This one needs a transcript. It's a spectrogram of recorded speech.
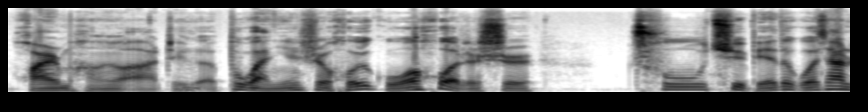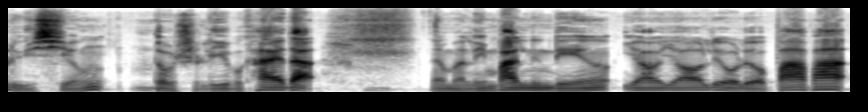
华人朋友啊，这个不管您是回国或者是出去别的国家旅行，都是离不开的。那么零八零零幺幺六六八八，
